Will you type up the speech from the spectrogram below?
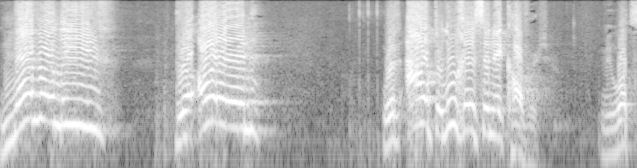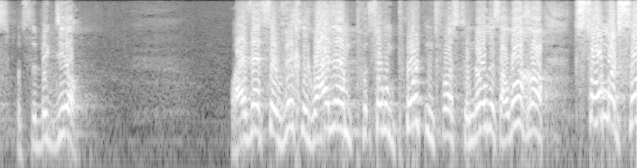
Never leave the orin without the luchas in it covered. I mean, what's, what's the big deal? Why is that so wichtig? Why is that so important for us to know this halacha? So much so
